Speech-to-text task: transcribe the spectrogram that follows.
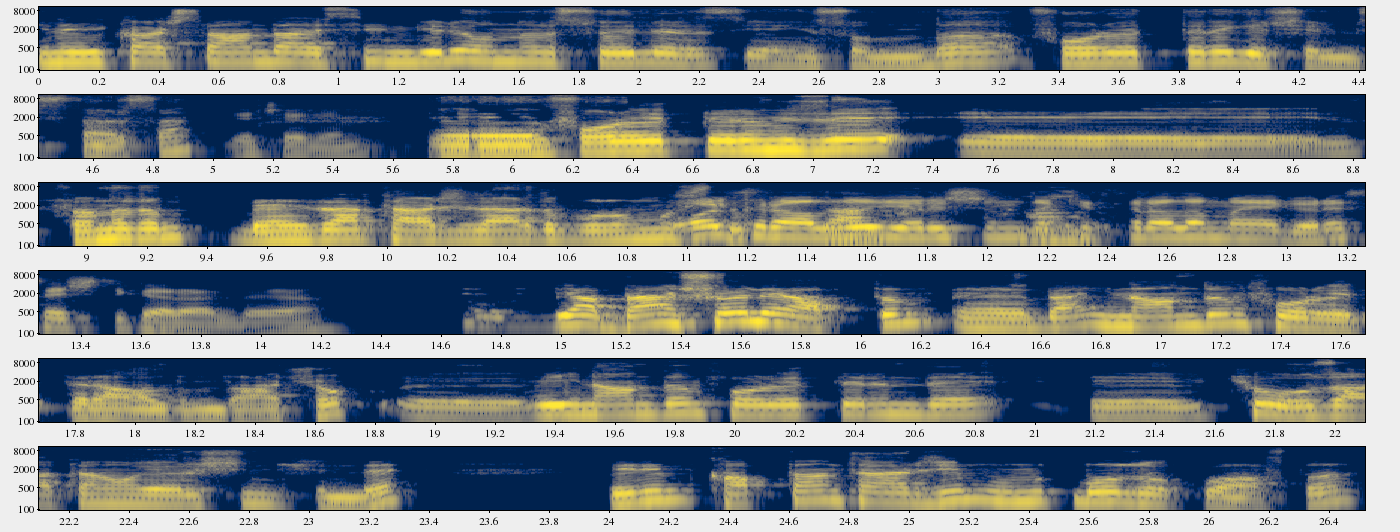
yine birkaç tane daha isim geliyor. Onları söyleriz yayın sonunda. Forvetlere geçelim istersen. Geçelim. E, forvetlerimizi e, sanırım benzer tercihlerde bulunmuştuk. Gol krallığı Ben- yarışındaki sıralamaya göre seçtik herhalde ya. Ya ben şöyle yaptım. Ee, ben inandığım forvetleri aldım daha çok. Ee, ve inandığım forvetlerin de e, çoğu zaten o yarışın içinde. Benim kaptan tercihim Umut Bozok bu hafta.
